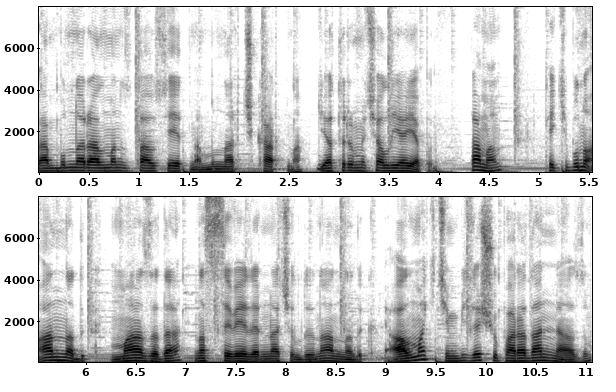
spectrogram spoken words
Ben bunları almanızı tavsiye etmem. Bunlar çıkartma. Yatırımı çalıya yapın. Tamam. Peki bunu anladık. Mağazada nasıl seviyelerin açıldığını anladık. E, almak için bize şu paradan lazım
